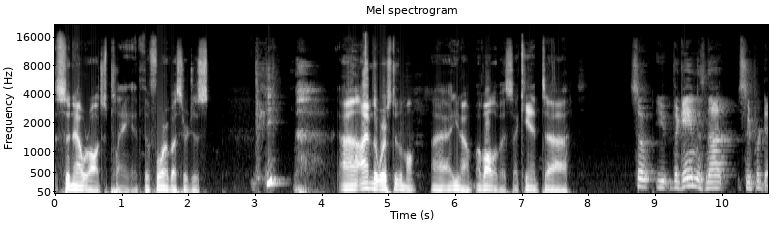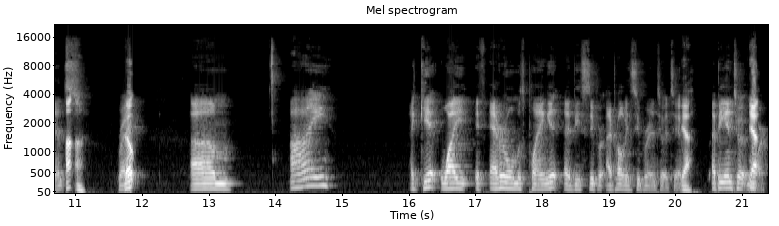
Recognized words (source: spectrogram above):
so now we're all just playing it. The four of us are just. Uh, I'm the worst of them all. Uh, you know, of all of us, I can't. Uh, So you, the game is not super dense. Uh-uh. Right. Nope. Um, I I get why if everyone was playing it, I'd be super. I'd probably be super into it too. Yeah. I'd be into it Yep. more.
